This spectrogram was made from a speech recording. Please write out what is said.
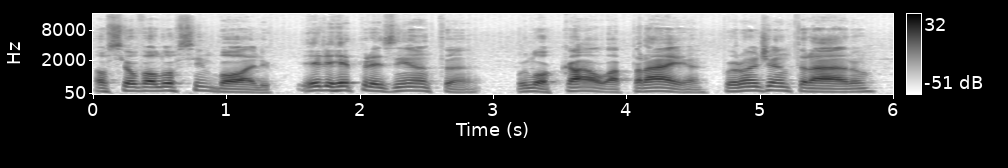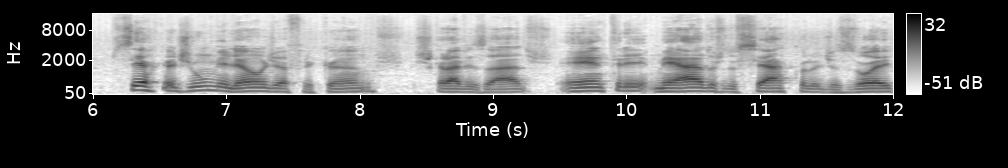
ao seu valor simbólico. Ele representa o local, a praia, por onde entraram cerca de um milhão de africanos escravizados entre meados do século XVIII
